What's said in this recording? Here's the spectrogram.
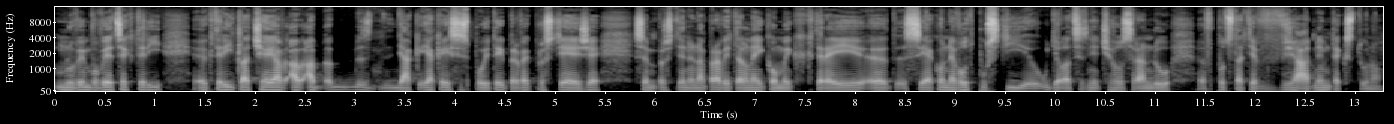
mluvím o věcech, který, který tlačí a, a, a jak, jakýsi spojitý prvek prostě je, že jsem prostě nenapravitelný komik, který eh, si jako neodpustí udělat si z něčeho srandu v podstatě v žádném textu. No.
